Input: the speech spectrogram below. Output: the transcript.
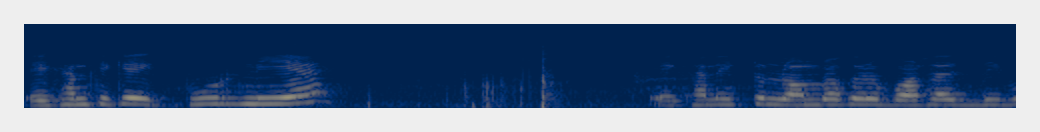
এখান থেকে পুর নিয়ে এখানে একটু লম্বা করে বসাই দিব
